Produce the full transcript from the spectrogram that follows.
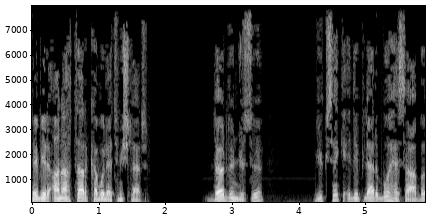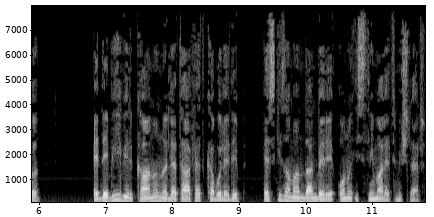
ve bir anahtar kabul etmişler. Dördüncüsü, yüksek edipler bu hesabı edebi bir kanunu letafet kabul edip eski zamandan beri onu istimal etmişler.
